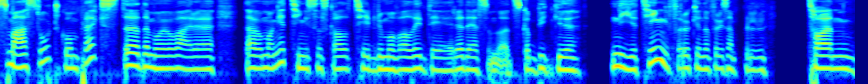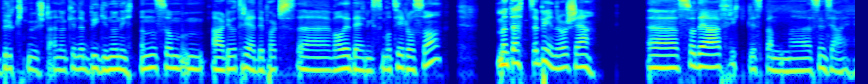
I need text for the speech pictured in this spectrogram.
Som er stort, komplekst. Det, det, være, det er jo mange ting som skal til. Du må validere det som skal bygge nye ting for å kunne f.eks. ta en brukt murstein og kunne bygge noe nytt med den. Så er det jo tredjeparts eh, validering som må til også. Men dette begynner å skje. Uh, så det er fryktelig spennende, syns jeg.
